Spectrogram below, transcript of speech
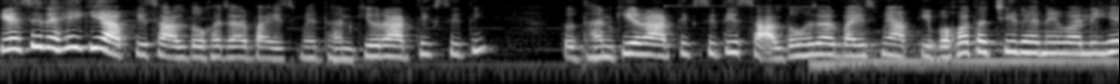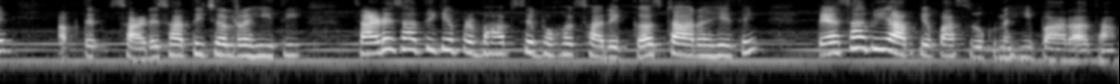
कैसे रहेगी आपकी साल 2022 में धन की और आर्थिक स्थिति? तो धन की और आर्थिक स्थिति साल 2022 में आपकी बहुत अच्छी रहने वाली है। अब तक साढ़े साथी चल रही थी। साढ़े साथी के प्रभाव से बहुत सारे कष्ट आ रहे थे। पैसा भी आपके पास रुक नहीं पा रहा था।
